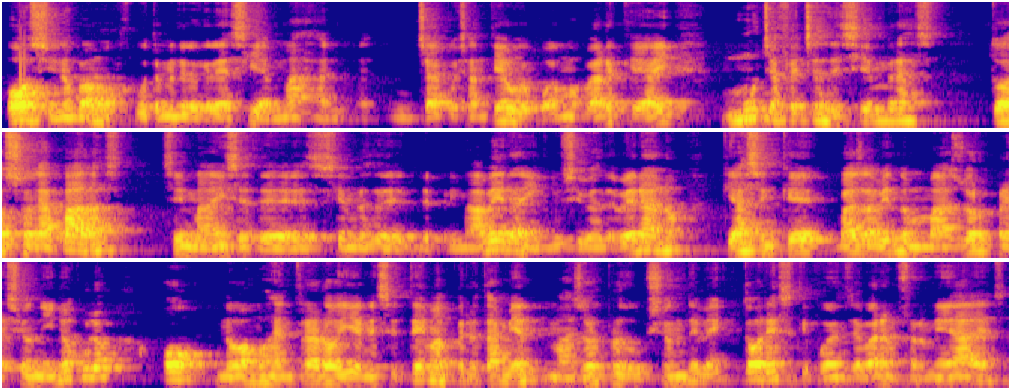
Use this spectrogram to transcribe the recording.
O si nos vamos justamente lo que decía, más al Chaco y Santiago, que podemos ver que hay muchas fechas de siembras todas solapadas, ¿sí? maíces de siembras de, primavera, inclusive de verano, que hacen que vaya habiendo mayor presión de inóculo o, no vamos a entrar hoy en ese tema, pero también mayor producción de vectores que pueden llevar a enfermedades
